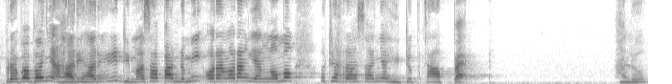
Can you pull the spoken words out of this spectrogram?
Berapa banyak hari-hari ini di masa pandemi orang-orang yang ngomong, udah rasanya hidup capek. Halo?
